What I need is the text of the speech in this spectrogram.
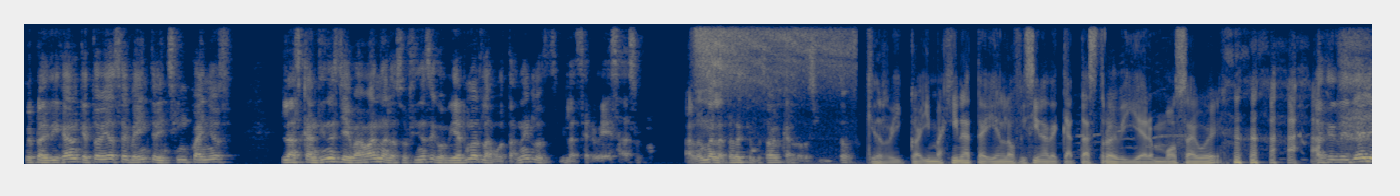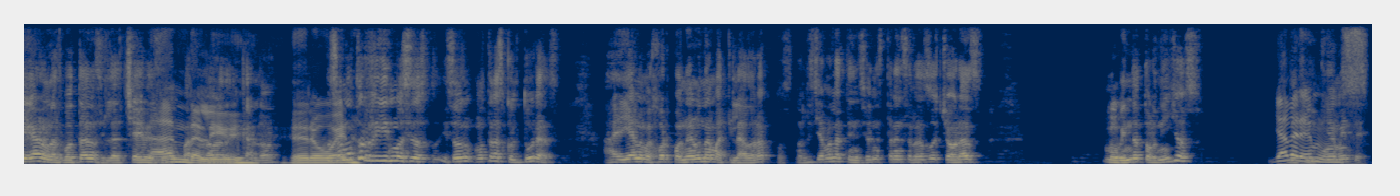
me platicaron que todavía hace 20, 25 años las cantinas llevaban a las oficinas de gobierno la botana y, los, y las cervezas. A la una de la tarde que empezaba el calorcito. Qué rico. Ahí Imagínate ahí en la oficina de catastro de Villahermosa, güey. Así de ya llegaron las botanas y las cheves, ¿no? Para Ándale, del güey. calor. Pero Pues bueno. Son otros ritmos y, los- y son otras culturas. Ahí a lo mejor poner una maquiladora, pues no les llama la atención estar encerrados ocho horas moviendo tornillos. Ya veremos.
